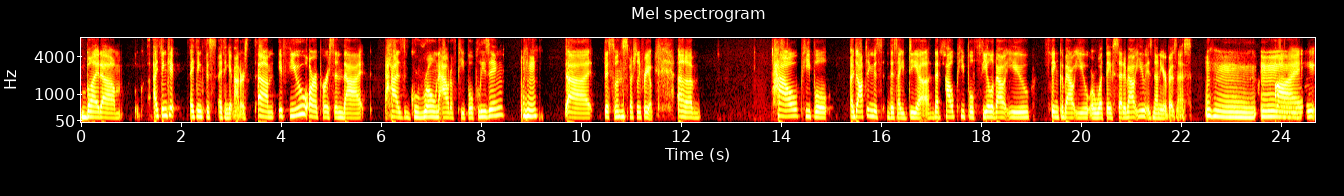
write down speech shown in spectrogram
but um I think it I think this I think it matters. Um if you are a person that has grown out of people pleasing. Mm-hmm. Uh, this one's especially for you. Um, how people adopting this this idea that how people feel about you, think about you, or what they've said about you is none of your business. Mm-hmm. Mm. I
